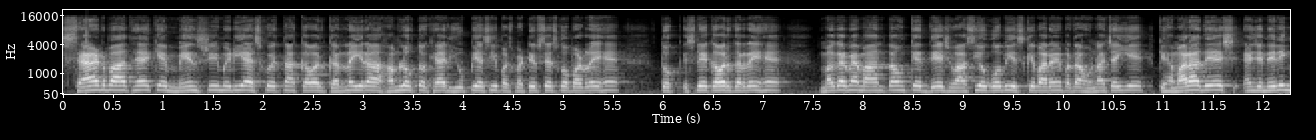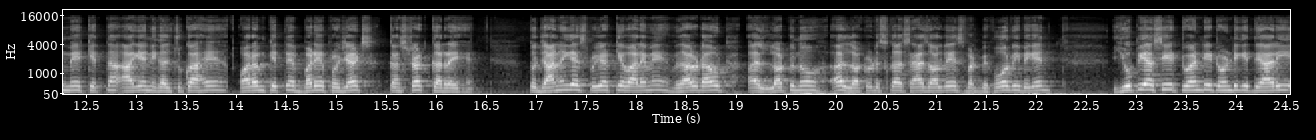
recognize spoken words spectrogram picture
sad बात है कि मेन स्ट्रीम मीडिया इसको इतना कवर कर नहीं रहा। हम लोग तो खैर यूपीएससी परस्पेक्टिव से इसको पढ़ रहे हैं तो इसलिए कवर कर रहे हैं। मगर मैं मानता हूँ कि देशवासियों को भी इसके बारे में पता होना चाहिए कि हमारा देश इंजीनियरिंग में कितना आगे निकल चुका है और हम कितने बड़े प्रोजेक्ट्स कंस्ट्रक्ट कर रहे हैं। तो जानेंगे इस प्रोजेक्ट के बारे में। Without doubt a lot to know a lot to discuss as always but before we begin UPSC 2020 की तैयारी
